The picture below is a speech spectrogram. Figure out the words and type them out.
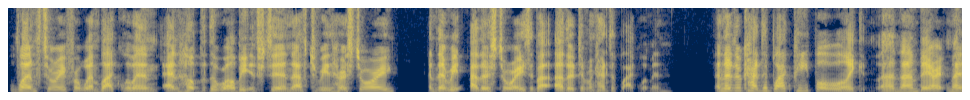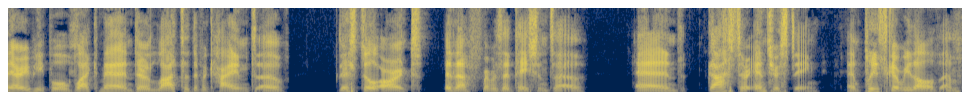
one story for one black woman and hope that the world will be interested enough to read her story and then read other stories about other different kinds of black women and other kinds of black people, like uh, non-binary people, black men. There are lots of different kinds of. There still aren't enough representations of, and gosh, they're interesting. And please go read all of them.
